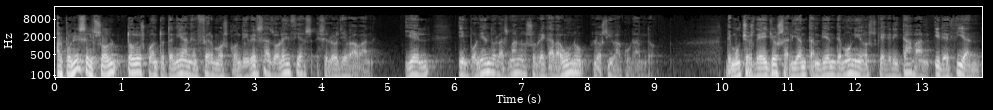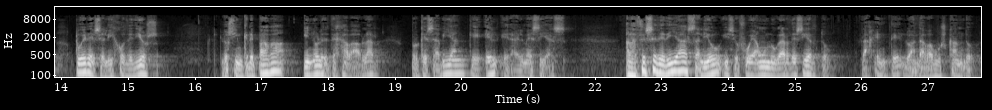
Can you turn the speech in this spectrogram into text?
Al ponerse el sol, todos cuanto tenían enfermos con diversas dolencias se los llevaban, y él, imponiendo las manos sobre cada uno, los iba curando. De muchos de ellos salían también demonios que gritaban y decían, Tú eres el Hijo de Dios. Los increpaba y no les dejaba hablar, porque sabían que él era el Mesías. Al hacerse de día salió y se fue a un lugar desierto. La gente lo andaba buscando,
